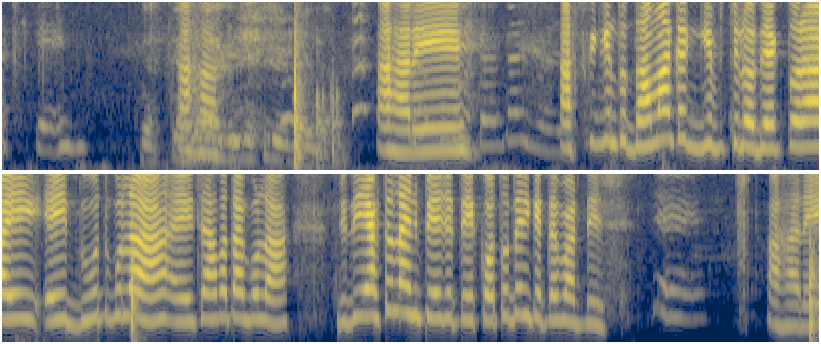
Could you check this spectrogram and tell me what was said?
আজকে। আজকে কিন্তু কিছুই আহারে আজকে কিন্তু ধামাকা গিফট ছিল। দেখ তোরা এই এই দুধগুলা এই চা পাতাগুলা যদি একটা লাইন পেয়ে যেতে কতদিন খেতে পারতিস? আহারে।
